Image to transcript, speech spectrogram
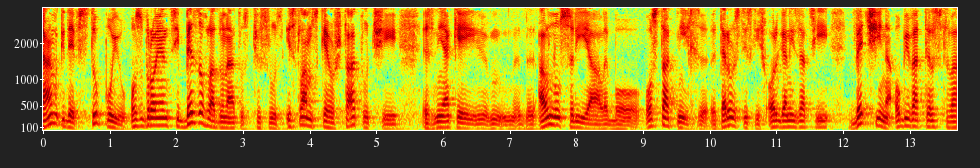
tam, kde vstupujú ozbrojenci bez ohľadu na to, či sú z islamského štátu, či z nejakej mm, Al-Nusri alebo ostatných e, teroristických organizácií, väčšina obyvateľstva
